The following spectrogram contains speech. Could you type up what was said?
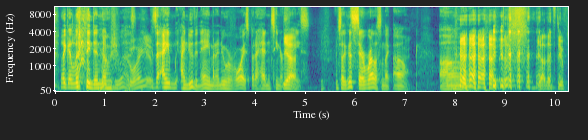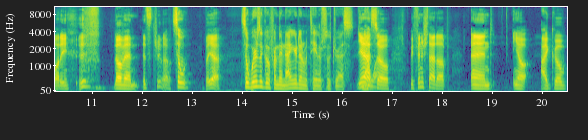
like I literally didn't know who she was. Who are you? 'Cause I I knew the name and I knew her voice, but I hadn't seen her Yeah. face. And so like this is Sara Bareilles. I'm like, oh, oh. yeah, that's too funny. No man, it's true though. so But yeah. so where's it go from there? Now you're done with Taylor Swift dress. Yeah, so we finished that up and you know, I go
